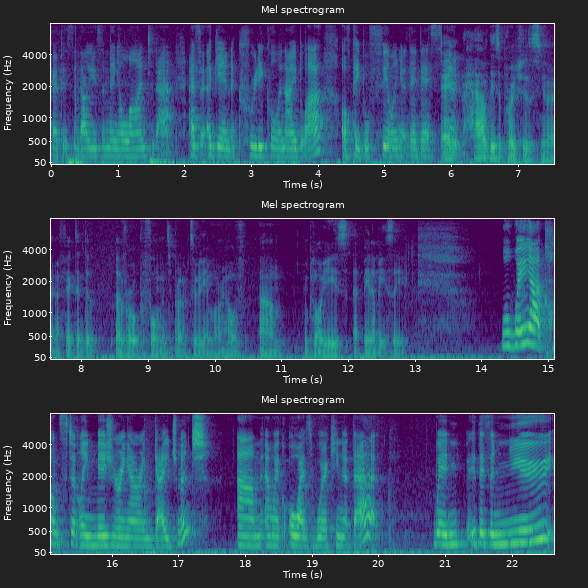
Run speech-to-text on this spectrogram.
purpose and values and being aligned to that as again a critical enabler of people feeling at their best And how have these approaches, you know, affected the overall performance, productivity, and morale of um, employees at PwC? Well, we are constantly measuring our engagement, um, and we're always working at that. When there's a new,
